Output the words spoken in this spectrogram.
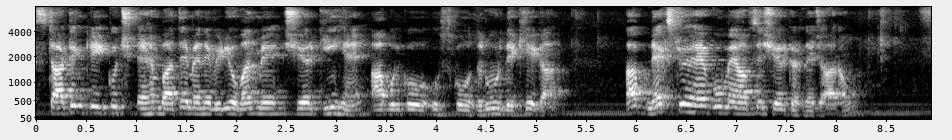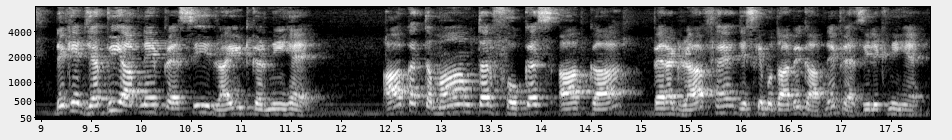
سٹارٹنگ کی کچھ اہم باتیں میں نے ویڈیو ون میں شیئر کی ہیں، آپ ان کو، اس کو ضرور دیکھیے گا۔ اب نیکسٹ جو ہے وہ میں آپ سے شیئر کرنے جا رہا ہوں۔ دیکھیں، جب بھی آپ نے پریسی رائٹ کرنی ہے، آپ کا تمام تر فوکس آپ کا پیراگراف ہے، جس کے مطابق آپ نے پریسی لکھنی ہے۔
